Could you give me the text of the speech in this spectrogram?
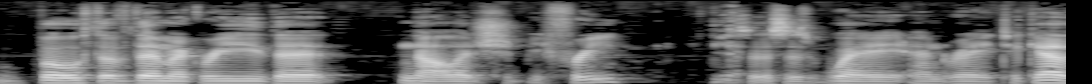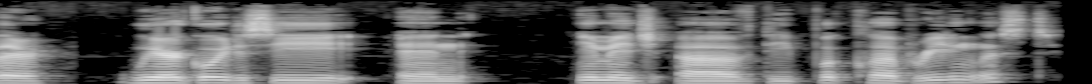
both of them agree that knowledge should be free. Yeah. So this is Wei and Ray together. We're going to see an image of the book club reading list,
